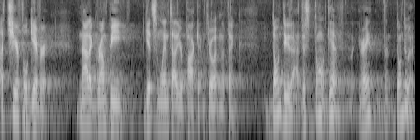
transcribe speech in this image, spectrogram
a cheerful giver, not a grumpy, get some lint out of your pocket and throw it in the thing. Don't do that. Just don't give, right? Don't do it.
